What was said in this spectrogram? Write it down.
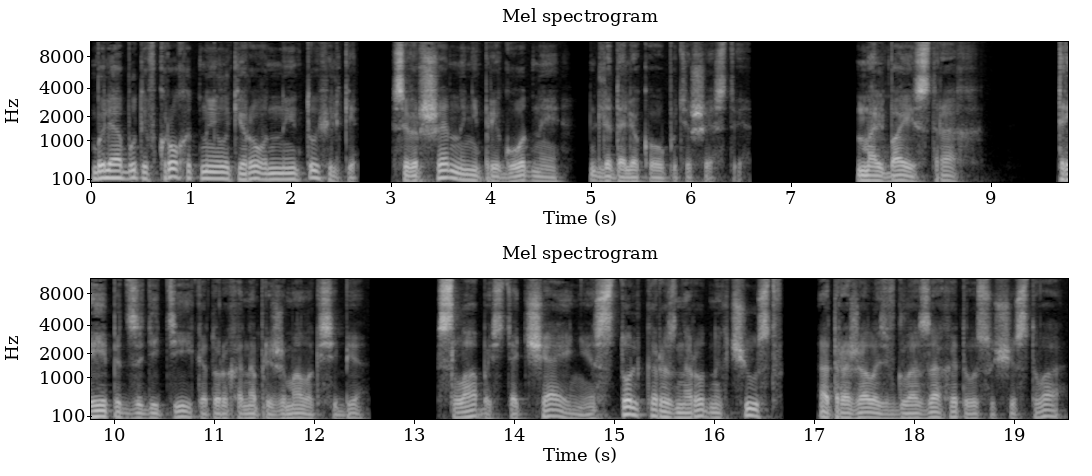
были обуты в крохотные лакированные туфельки, совершенно непригодные для далекого путешествия. Мольба и страх, трепет за детей, которых она прижимала к себе, слабость, отчаяние, столько разнородных чувств отражалось в глазах этого существа,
